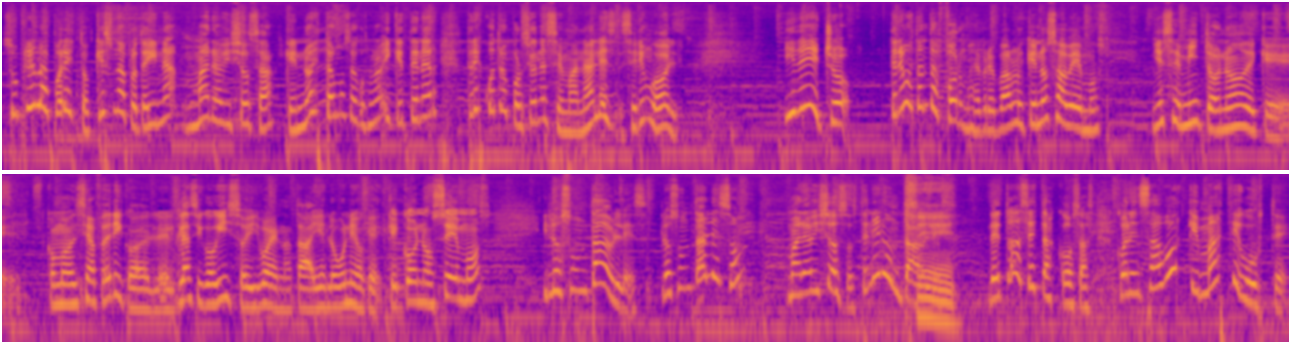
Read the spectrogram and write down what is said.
suplirlas por esto, que es una proteína maravillosa que no estamos acostumbrados y que tener 3-4 porciones semanales sería un gol. Y de hecho, tenemos tantas formas de prepararlo y que no sabemos. Y ese mito, ¿no? De que, como decía Federico, el, el clásico guiso y bueno, está, y es lo único que, que conocemos. Y los untables. Los untables son maravillosos. Tener untables Sí. de todas estas cosas, con el sabor que más te guste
